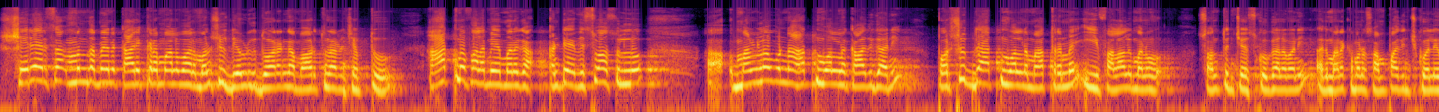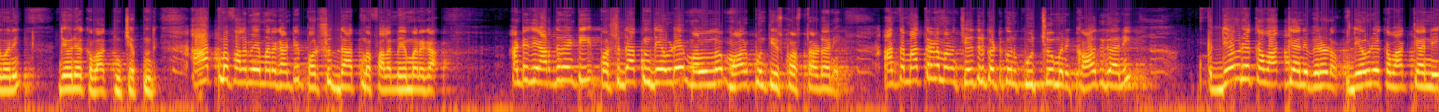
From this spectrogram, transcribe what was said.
శరీర సంబంధమైన కార్యక్రమాల వల్ల మనుషులు దేవుడికి దూరంగా మారుతున్నారని చెప్తూ ఆత్మఫలమేమనగా అంటే విశ్వాసుల్లో మనలో ఉన్న ఆత్మ వలన కాదు కానీ పరిశుద్ధాత్మ వలన మాత్రమే ఈ ఫలాలు మనం సొంతం చేసుకోగలమని అది మనకు మనం సంపాదించుకోలేమని దేవుని యొక్క వాక్యం చెప్తుంది. ఆత్మ ఫలం ఏమనగా అంటే పరిశుద్ధాత్మ ఫలం ఏమనగా? అంటే దీని అర్థం ఏంటి? పరిశుద్ధాత్మ దేవుడే మనలో మార్పును తీసుకొస్తాడు అని. అంత మాత్రాన మనం చేతులు కట్టుకొని కూర్చోమని కాదు కానీ దేవుని యొక్క వాక్యాన్ని వినడం దేవుని యొక్క వాక్యాన్ని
